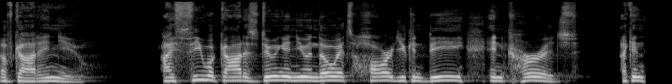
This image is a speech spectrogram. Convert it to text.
of God in you. I see what God is doing in you, and though it's hard, you can be encouraged. I can,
